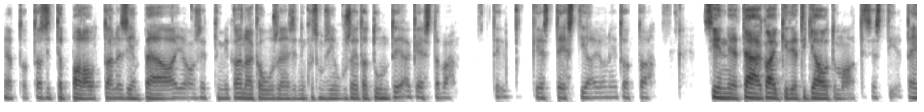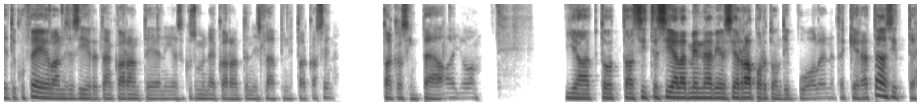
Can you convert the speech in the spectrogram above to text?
ja tota, sitten palauttaa ne siihen pääajoon sitten, mikä on aika usein sitten niin useita tunteja kestävä te- testiajo, niin tota, sinne tämä kaikki tietenkin automaattisesti. Että heti kun feilaa, niin se siirretään karanteeniin ja kun se menee karanteenissa läpi, niin takaisin, takaisin pääajoon. Ja tota, sitten siellä mennään vielä siihen raportointipuoleen, että kerätään sitten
